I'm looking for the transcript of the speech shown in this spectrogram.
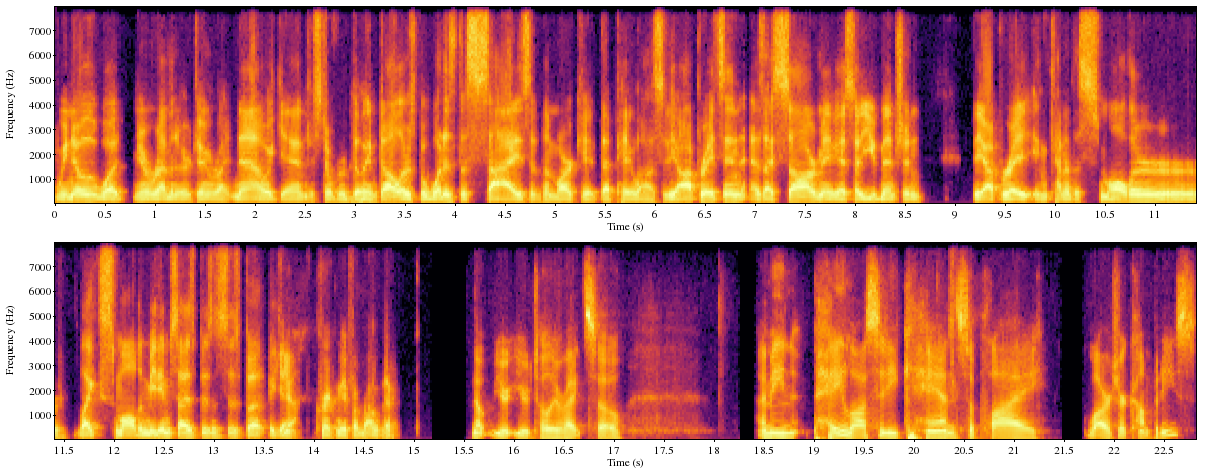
we know what you know Revenue are doing right now, again, just over a mm-hmm. billion dollars. But what is the size of the market that Paylocity operates in? As I saw, or maybe I saw you mention, they operate in kind of the smaller, like small to medium sized businesses. But again, yeah. correct me if I'm wrong there. Nope, you're you're totally right. So, I mean, Paylocity can supply larger companies.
